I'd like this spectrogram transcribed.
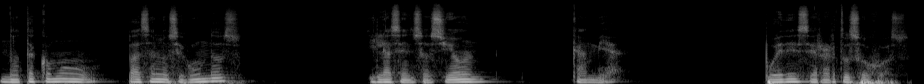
Nota cómo pasan los segundos y la sensación cambia. Puedes cerrar tus ojos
